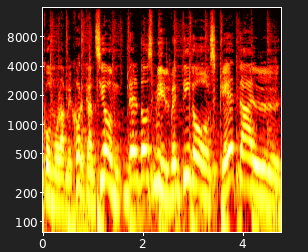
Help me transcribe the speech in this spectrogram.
como la mejor canción del 2022. ¿Qué tal?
